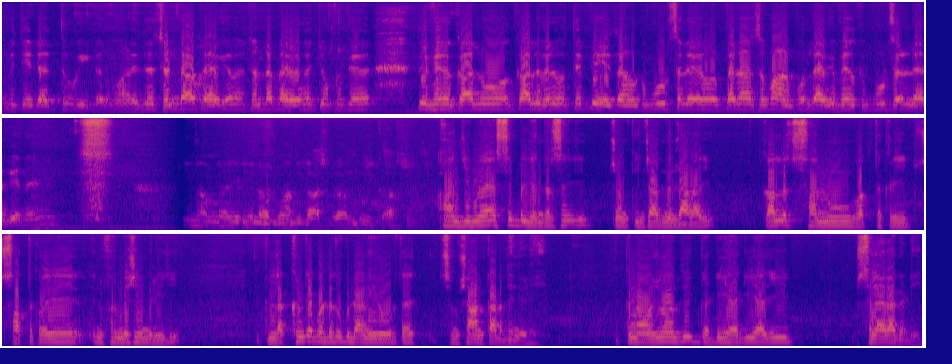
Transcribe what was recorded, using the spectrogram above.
ਵਿੱਚ ਡੈਥ ਹੋ ਗਈ ਕਰਮ ਵਾਲੇ ਦੇ, ਠੰਡਾ ਪੈ ਗਿਆ, ਠੰਡਾ ਪੈ ਗਿਆ, ਚੁੱਕ ਕੇ ਤੇ ਫਿਰ ਕੱਲ ਨੂੰ ਕੱਲ ਫਿਰ ਉੱਥੇ ਭੇਜਦਾ ਕਪੂਰਥਲੇ ਉਹ ਪਹਿਲਾਂ ਸੁਭਾਨਪੁਰ ਲੈ ਕੇ ਫਿਰ ਕਪੂਰਥਲੇ ਲੈ ਗਏ ਨੇ। ਕੀ ਮਾਮਲਾ ਜਿਹੜੀ ਇਹ ਨੌਜਵਾਨ ਦੀ ਲਾਸ਼ ਬਰਾਮਦ ਹੋਈ ਕਾਰ 'ਚ? ਹਾਂਜੀ ਮੈਂ ਐਸ ਬਲਜਿੰਦਰ ਸਿੰਘ ਜੀ ਚੌਂਕੀ ਇੰਚਾਰਜ ਨਲਾਲਾ ਜੀ। ਕੱਲ ਸਾਨੂੰ ਵਕਤ ਕਰੀਬ 7 ਵਜੇ ਇਨਫੋਰਮੇਸ਼ਨ ਮਿਲੀ ਜੀ। ਇੱਕ ਲੱਖਣ ਕੇ ਵੱਡੇ ਤੋਂ ਗਡਾਣੀ ਰੋਡ ਤੇ ਸ਼ਮਸ਼ਾਨ ਘਾਟ ਦੇ ਨੇੜੇ। ਇੱਕ ਨੌਜਵਾਨ ਦੀ ਗੱਡੀ ਹੈਗੀ ਆ ਜੀ ਸਲੈਰਾ ਗੱਡੀ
